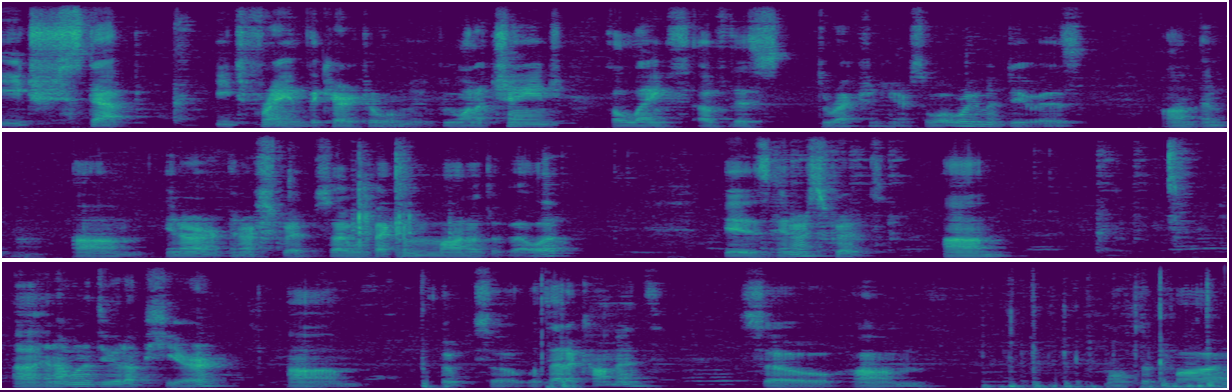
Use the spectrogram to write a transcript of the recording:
each step, each frame the character will move. We want to change the length of this direction here. So what we're going to do is, um, in, um, in our in our script, so I went back to monodevelop, is in our script, um, uh, and I want to do it up here. Um, oops, so let's add a comment. So um, multiply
